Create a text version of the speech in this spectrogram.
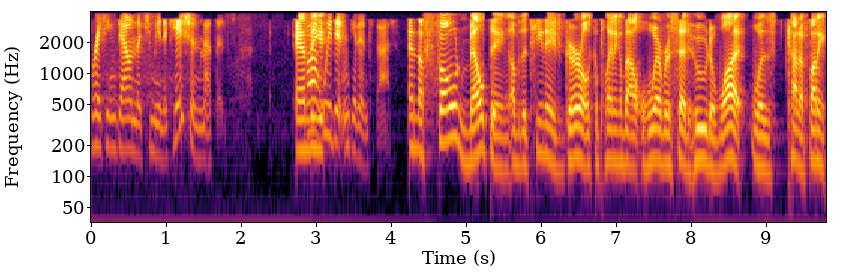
breaking down the communication methods. And but the, we didn't get into that. And the phone melting of the teenage girl complaining about whoever said who to what was kind of funny.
